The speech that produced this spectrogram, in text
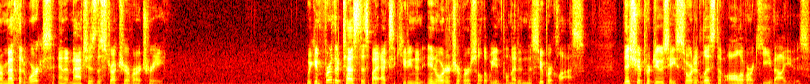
Our method works and it matches the structure of our tree. We can further test this by executing an in-order traversal that we implemented in the superclass. This should produce a sorted list of all of our key values.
